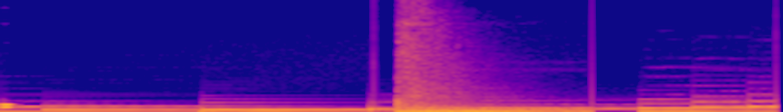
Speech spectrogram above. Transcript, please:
Música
